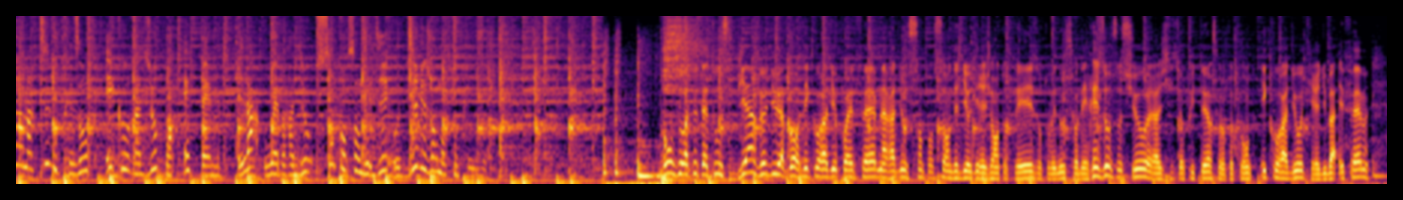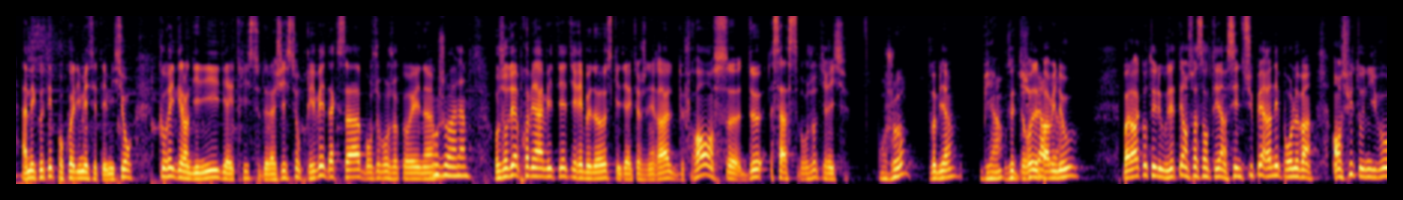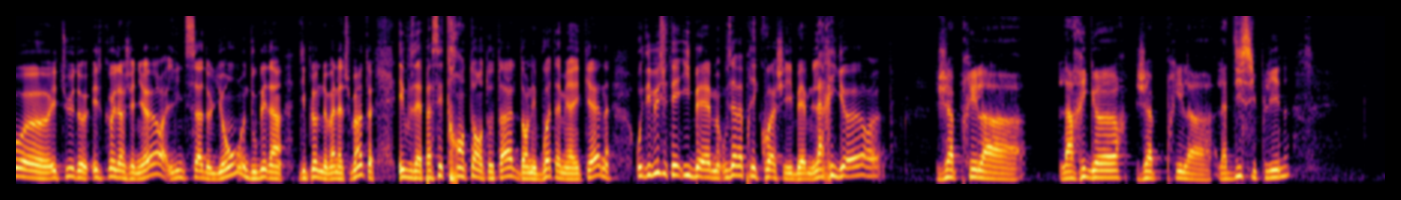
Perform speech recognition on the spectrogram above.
Alain Marty vous présente Ecoradio.fm, la web radio 100% dédiée aux dirigeants d'entreprise. Bonjour à toutes et à tous, bienvenue à bord d'EcoRadio.fm, la radio 100% dédiée aux dirigeants d'entreprise. Retrouvez-nous sur les réseaux sociaux et réagissez sur Twitter sur notre compte Ecoradio-FM. À mes côtés, pour co-animer cette émission, Corinne Galandini, directrice de la gestion privée d'AXA. Bonjour, bonjour Corinne. Bonjour Alain. Aujourd'hui, un premier invité, Thierry Bedos, qui est directeur général de France de SAS. Bonjour Thierry. Bonjour. Tout va bien Bien. Vous êtes heureux d'être parmi nous Bon alors racontez-nous, vous étiez en 61, c'est une super année pour le vin. Ensuite, au niveau euh, études école d'ingénieur, l'INSA de Lyon, doublé d'un diplôme de management, et vous avez passé 30 ans au total dans les boîtes américaines. Au début, c'était IBM. Vous avez appris quoi chez IBM La rigueur? J'ai appris la, la rigueur, j'ai appris la, la discipline,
